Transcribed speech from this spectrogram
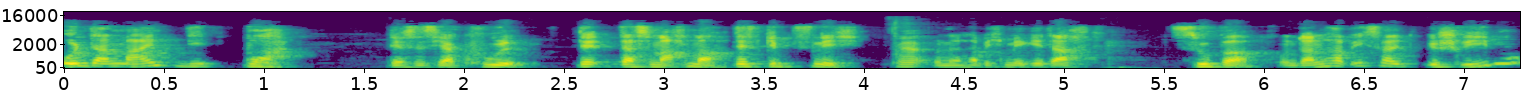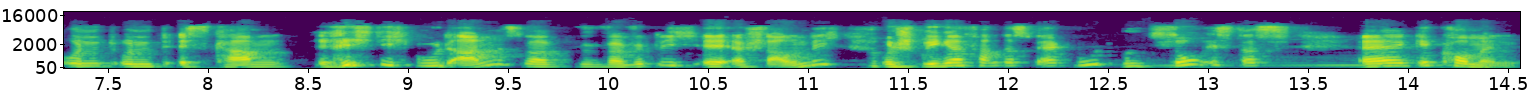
Und dann meinten die, boah, das ist ja cool. Das machen wir. Das gibt's nicht. Ja. Und dann habe ich mir gedacht, super. Und dann habe ich es halt geschrieben und, und es kam richtig gut an. Es war, war wirklich äh, erstaunlich. Und Springer fand das Werk gut. Und so ist das äh, gekommen.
